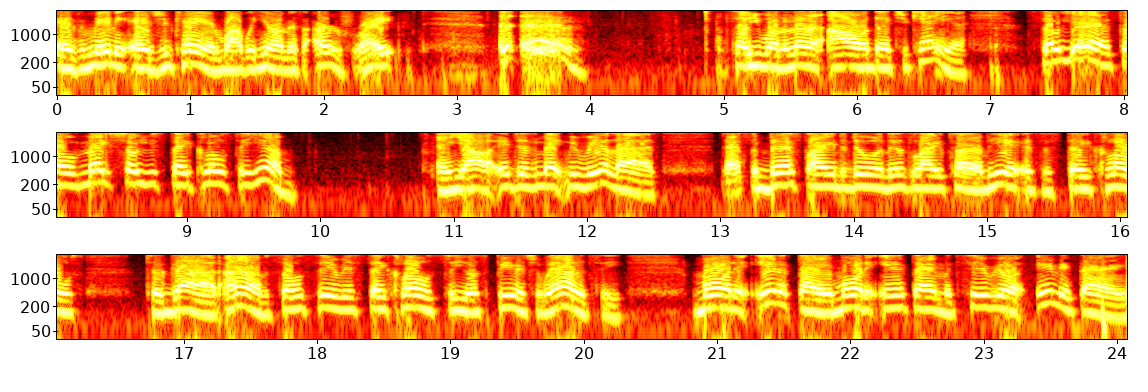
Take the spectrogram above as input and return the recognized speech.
as many as you can while we're here on this earth, right? so you want to learn all that you can. So yeah, so make sure you stay close to him. And y'all, it just make me realize that's the best thing to do in this lifetime here is to stay close to God. I am so serious. Stay close to your spirituality. More than anything, more than anything, material, anything.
